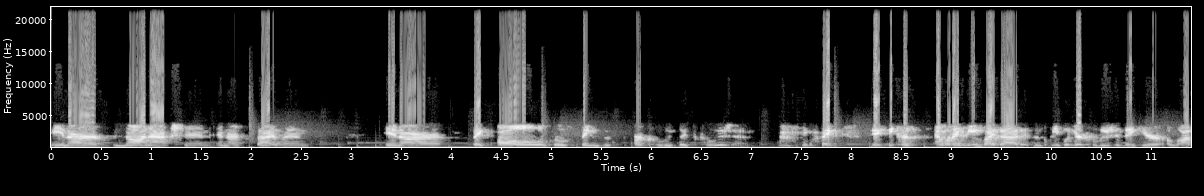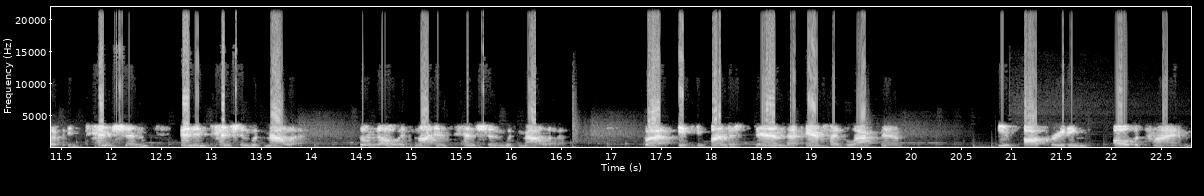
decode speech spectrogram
in our non-action, in our silence, in our like all of those things is, are collu- it's collusion. like it, because and what I mean by that is when people hear collusion, they hear a lot of intention and intention with malice. So no, it's not intention with malice. But if you understand that anti-blackness is operating all the time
